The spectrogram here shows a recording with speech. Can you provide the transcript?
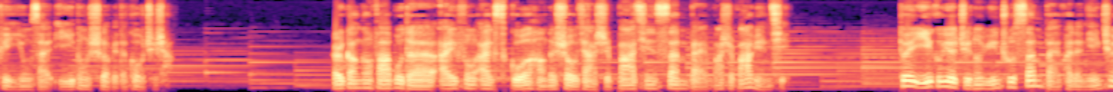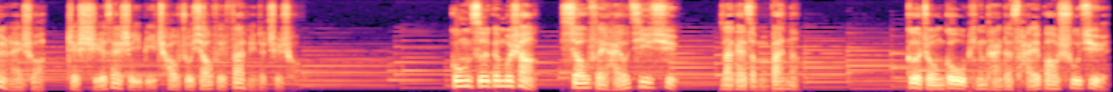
可以用在移动设备的购置上。而刚刚发布的 iPhone X 国行的售价是八千三百八十八元起，对一个月只能匀出三百块的年轻人来说，这实在是一笔超出消费范围的支出。工资跟不上，消费还要继续，那该怎么办呢？各种购物平台的财报数据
